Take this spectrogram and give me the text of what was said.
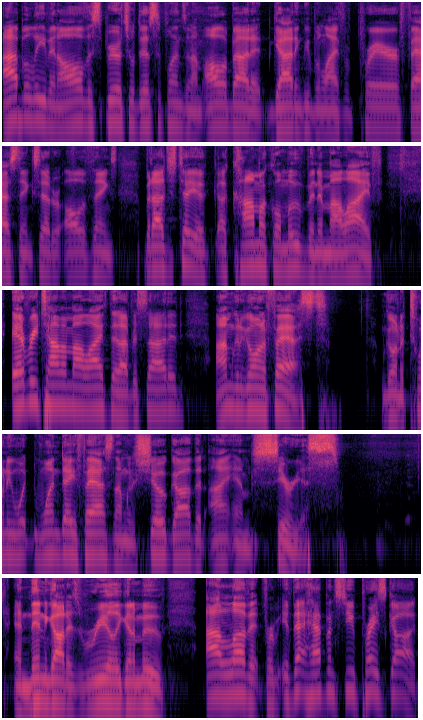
I believe in all the spiritual disciplines, and I'm all about it, guiding people in life of prayer, fasting, etc., all the things. But I'll just tell you a, a comical movement in my life. Every time in my life that I've decided I'm going to go on a fast, I'm going to 21 day fast, and I'm going to show God that I am serious. And then God is really going to move. I love it. For if that happens to you, praise God.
